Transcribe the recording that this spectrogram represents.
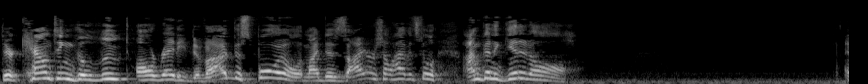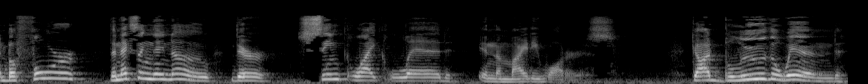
They're counting the loot already. Divide the spoil. And my desire shall have its fill. I'm going to get it all. And before the next thing they know, they're sink like lead in the mighty waters. God blew the wind,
